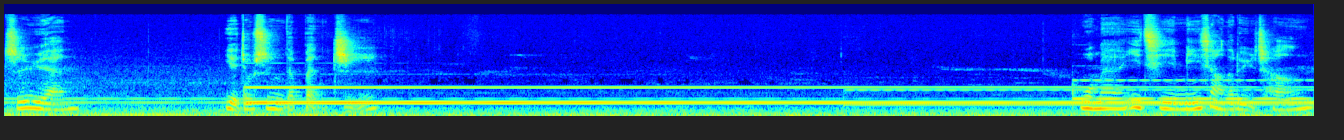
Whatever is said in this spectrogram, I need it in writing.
之源，也就是你的本质。我们一起冥想的旅程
